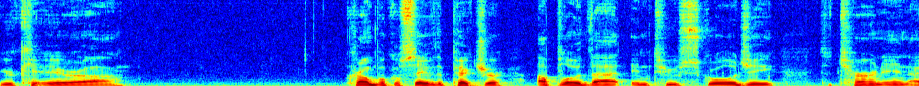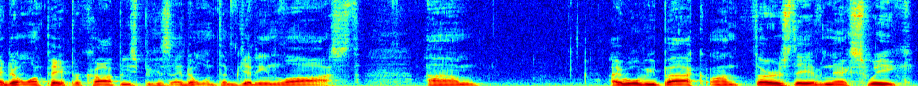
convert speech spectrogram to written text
Your, your uh, Chromebook will save the picture, upload that into Schoology to turn in. I don't want paper copies because I don't want them getting lost. Um, I will be back on Thursday of next week.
